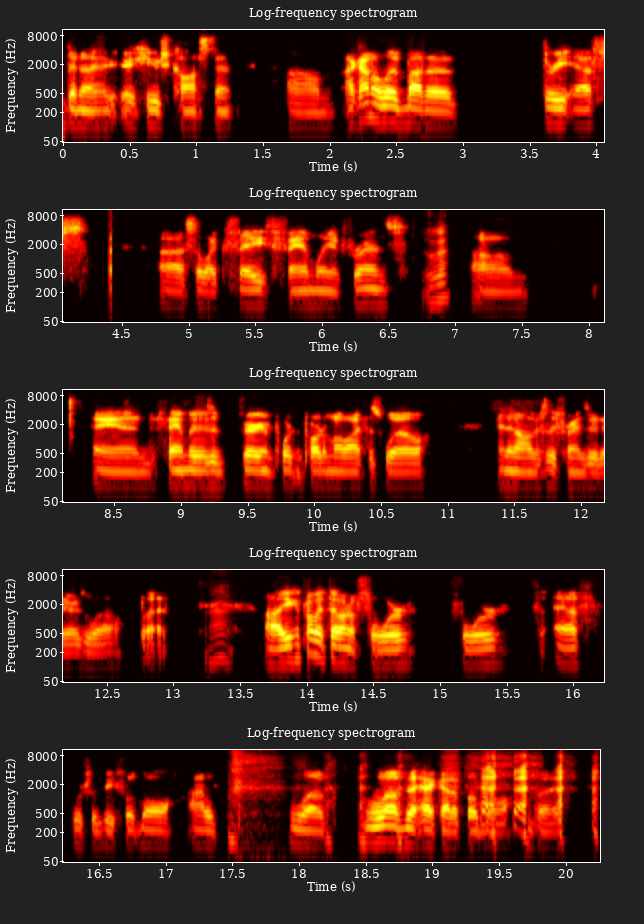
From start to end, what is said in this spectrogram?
been a, a huge constant. Um, I kind of live by the three F's. Uh, so like faith, family, and friends. Okay. Um, and family is a very important part of my life as well. And then obviously friends are there as well. But right. uh, you can probably throw in a four, four F, which would be football. I love love the heck out of football, but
